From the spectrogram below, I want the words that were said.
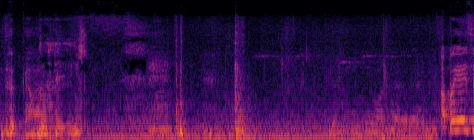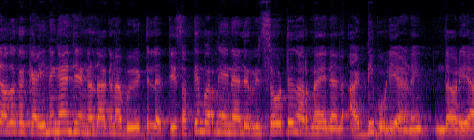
ഇതൊക്കെ. അപ്പൊ ഗൈസ് അതൊക്കെ കൈനങ്ങാന്റെ ഞങ്ങളുണ്ടാക്കുന്ന വീട്ടിലെത്തി. സത്യം പറഞ്ഞു കഴിഞ്ഞാൽ റിസോർട്ട് എന്ന് പറഞ്ഞു കഴിഞ്ഞാൽ അടിപൊളിയാണ്. എന്താ പറയാ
